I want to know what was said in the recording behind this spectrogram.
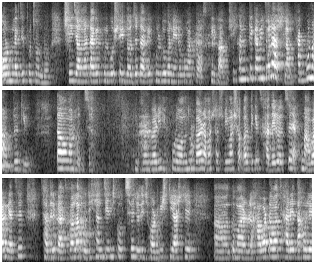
গরম লাগছে প্রচণ্ড। সেই জানলাটা আগে খুলবো, সেই দরজাটা আগে খুলবো মানে এরকম একটা অস্থির ভাব। সেখান থেকে আমি চলে আসলাম, থাকব না যদিও। তাও আমার হচ্ছে। ঘর বাড়ি পুরো অন্ধকার। আমার শাশুড়ি মা সকাল থেকে ছাদে রয়েছে, এখন আবার গেছে। ছাদের গাছপালা পজিশন চেঞ্জ করছে। যদি ঝড় বৃষ্টি আসে তোমার হাওয়া টাওয়া ছাড়ে, তাহলে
